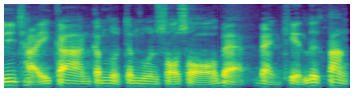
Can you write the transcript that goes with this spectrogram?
วินิจฉัยการกำหนดจำนวนสสแบบแบ่งเขตเลือกตั้ง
